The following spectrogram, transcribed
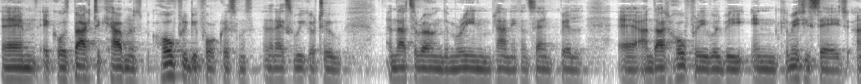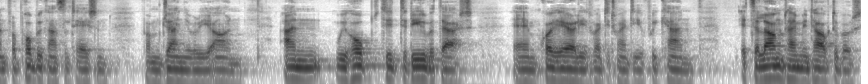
Um, it goes back to cabinet hopefully before Christmas in the next week or two, and that's around the marine planning consent bill, uh, and that hopefully will be in committee stage and for public consultation from January on. And we hope to, to deal with that um, quite early in 2020 if we can. It's a long time being talked about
